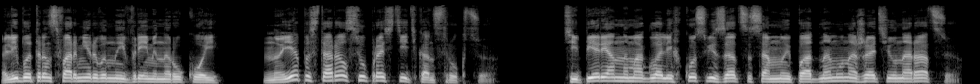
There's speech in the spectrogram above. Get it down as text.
либо трансформированной временно рукой, но я постарался упростить конструкцию. Теперь Анна могла легко связаться со мной по одному нажатию на рацию.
